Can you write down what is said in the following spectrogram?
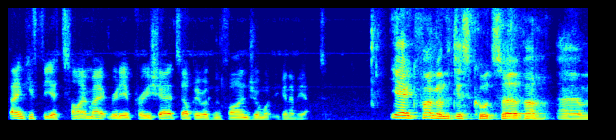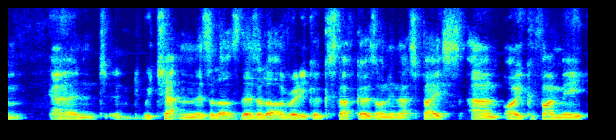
thank you for your time, mate. Really appreciate it. Tell people I can find you and what you're going to be up to. Yeah, you can find me on the Discord server, um, and, and we chat. And there's a lot. There's a lot of really good stuff goes on in that space. Um, or you can find me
